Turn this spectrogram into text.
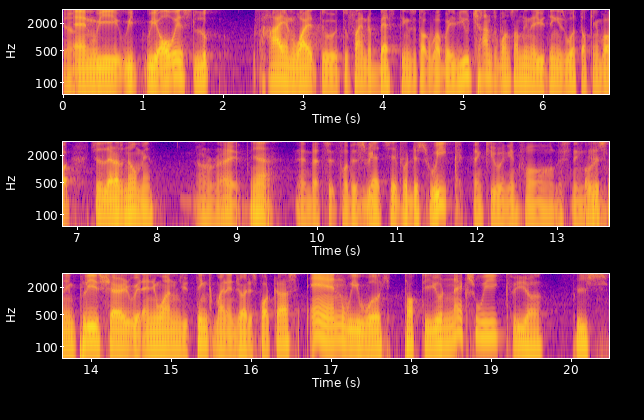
Yeah. and we, we we always look high and wide to to find the best things to talk about. But if you chance upon something that you think is worth talking about, just let us know, man. All right, Yeah, and that's it for this week. that's it for this week. Thank you again for listening. For listening, please share it with anyone you think might enjoy this podcast, and we will talk to you next week. See ya. Peace.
